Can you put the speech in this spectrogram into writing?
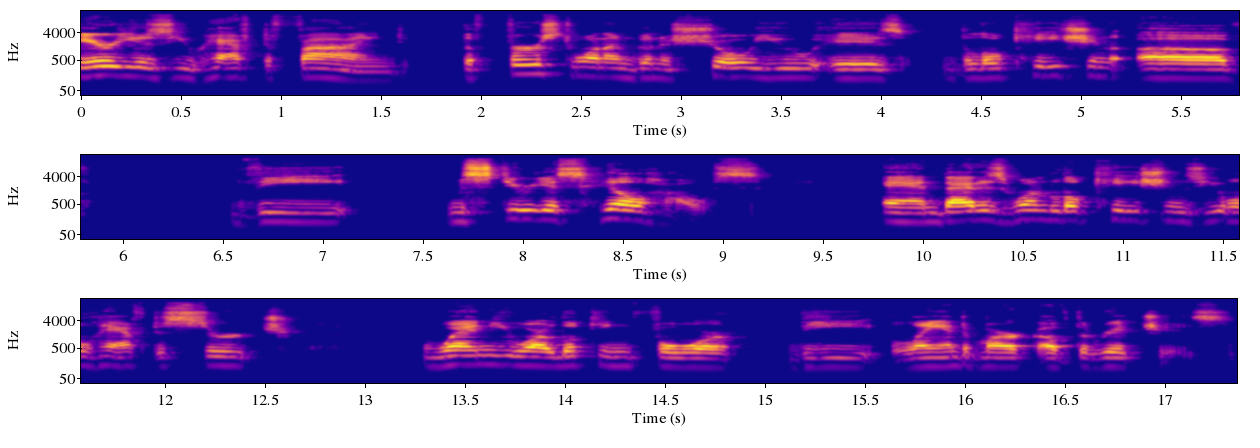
areas you have to find, the first one I'm going to show you is the location of the mysterious hill house and that is one of the locations you will have to search when you are looking for the landmark of the riches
